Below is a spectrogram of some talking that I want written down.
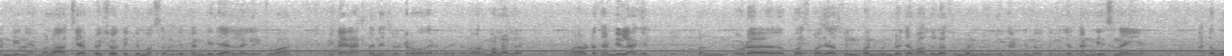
थंडी नाही. मला अशी अपेक्षा होती की मस्तपैकी थंडी द्यायला लागेल किंवा मी काय घातलं नाही स्वेटर वगैरे वगैरे नॉर्मल आलं. मला वाटतं थंडी लागेल. पण एवढं बसमध्ये असून पण विंडोच्या बाजूला असून पण बिलकुल थंडी नव्हती. म्हणजे थंडीच नाही आहे आता बघू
